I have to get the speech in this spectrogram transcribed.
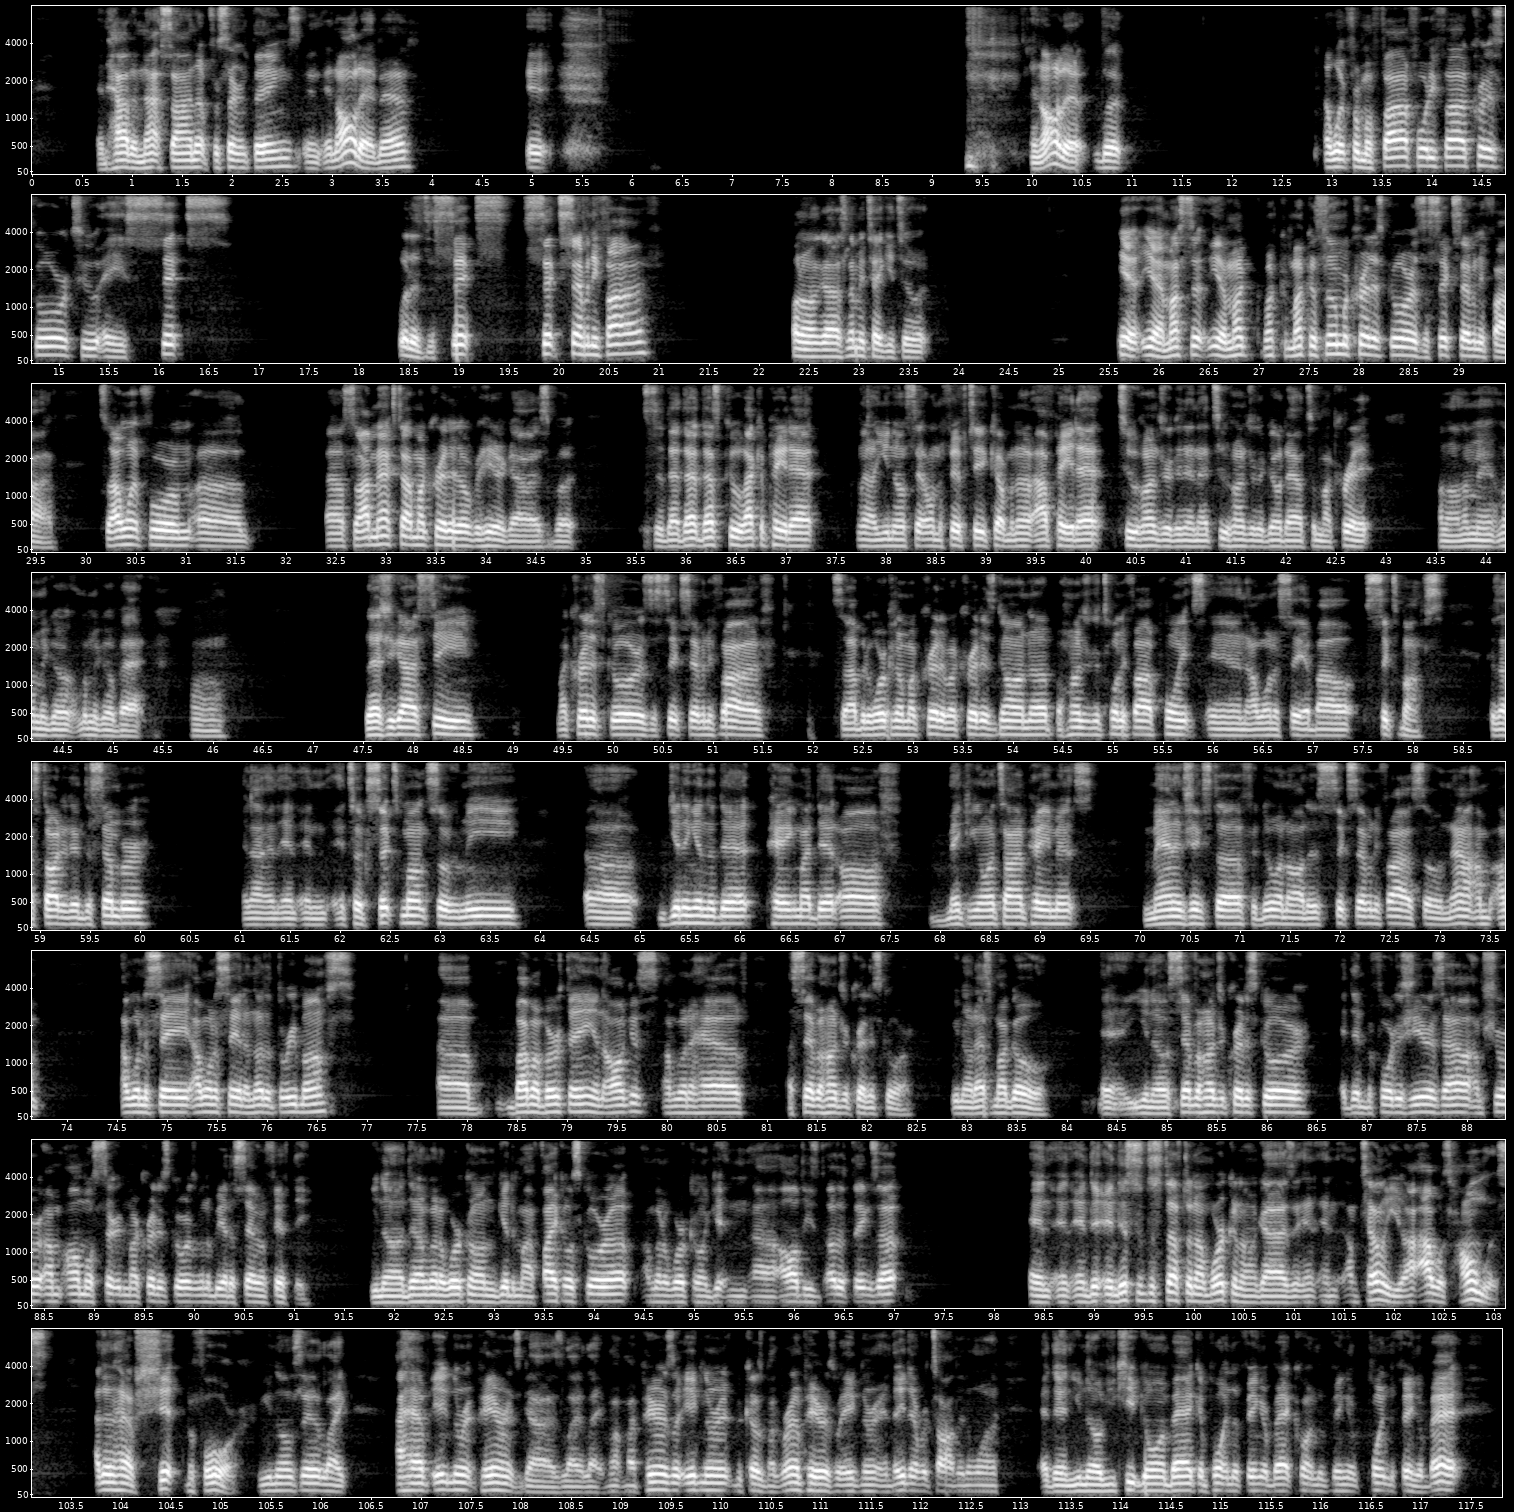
and how to not sign up for certain things and, and all that, man. It and all that. But I went from a 545 credit score to a six what is it? Six six seventy five. Hold on, guys. Let me take you to it. Yeah, yeah. My yeah my my, my consumer credit score is a six seventy five. So I went for. Uh, uh, so I maxed out my credit over here, guys. But so that that that's cool. I could pay that. Uh, you know, say on the 15th coming up, I'll pay that 200, and then that 200 will go down to my credit. Hold on, let me let me go let me go back. Uh, as you guys see, my credit score is a 675. So I've been working on my credit. My credit's gone up 125 points in I want to say about six months because I started in December, and I and, and, and it took six months of me uh, getting into debt, paying my debt off, making on time payments, managing stuff, and doing all this 675. So now I'm I'm I want to say I want to say in another three months, uh, by my birthday in August, I'm going to have a 700 credit score. You know that's my goal. Uh, you know, 700 credit score, and then before this year is out, I'm sure I'm almost certain my credit score is going to be at a 750. You know, then I'm going to work on getting my FICO score up. I'm going to work on getting uh, all these other things up. And, and and and this is the stuff that I'm working on, guys. And, and I'm telling you, I, I was homeless. I didn't have shit before. You know what I'm saying? Like I have ignorant parents, guys. Like like my, my parents are ignorant because my grandparents were ignorant and they never taught anyone. And then you know, if you keep going back and pointing the finger back, pointing the finger, pointing the finger back,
